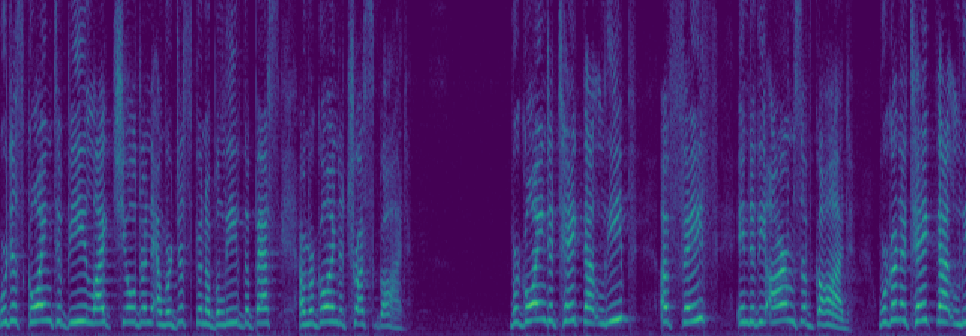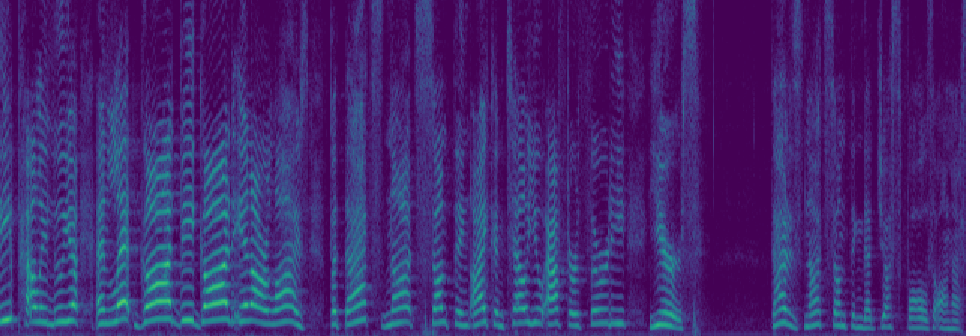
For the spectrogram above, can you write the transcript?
We're just going to be like children and we're just going to believe the best and we're going to trust God. We're going to take that leap of faith into the arms of God. We're going to take that leap, hallelujah, and let God be God in our lives. But that's not something I can tell you after 30 years. That is not something that just falls on us.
